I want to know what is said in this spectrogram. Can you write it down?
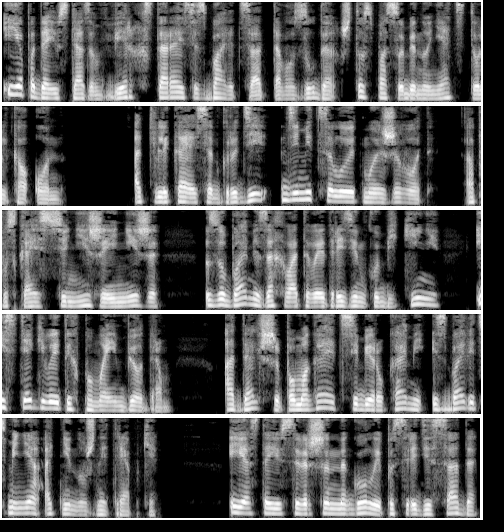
и я подаюсь тазом вверх, стараясь избавиться от того зуда, что способен унять только он. Отвлекаясь от груди, Демид целует мой живот, опускаясь все ниже и ниже, зубами захватывает резинку бикини и стягивает их по моим бедрам, а дальше помогает себе руками избавить меня от ненужной тряпки. Я остаюсь совершенно голой посреди сада,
